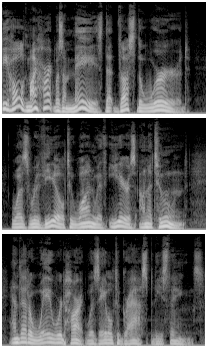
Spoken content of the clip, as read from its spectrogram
Behold, my heart was amazed that thus the Word was revealed to one with ears unattuned and that a wayward heart was able to grasp these things,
